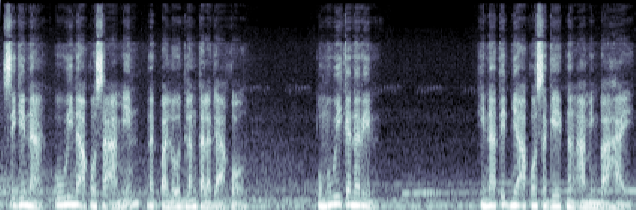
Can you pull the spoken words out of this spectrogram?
Sige na, uwi na ako sa amin, nagpa-load lang talaga ako. Umuwi ka na rin. Hinatid niya ako sa gate ng aming bahay,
